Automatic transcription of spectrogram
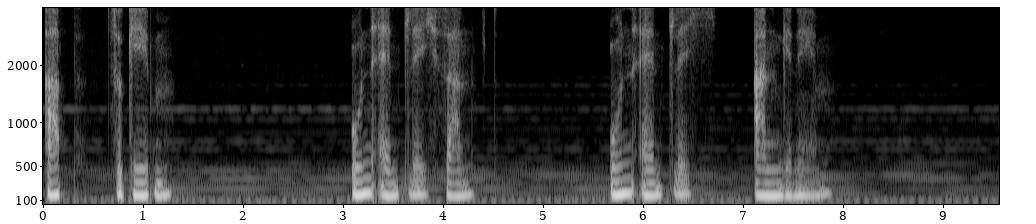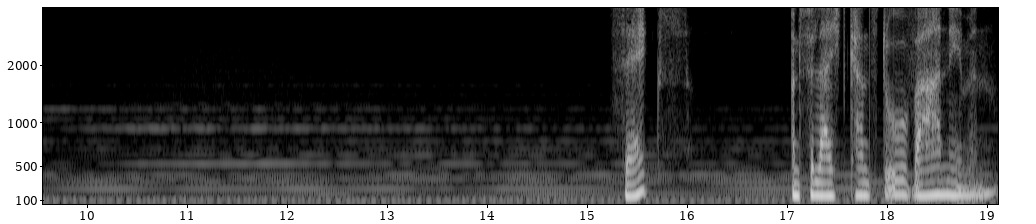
abzugeben, unendlich sanft, unendlich angenehm. Sechs. Und vielleicht kannst du wahrnehmen,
